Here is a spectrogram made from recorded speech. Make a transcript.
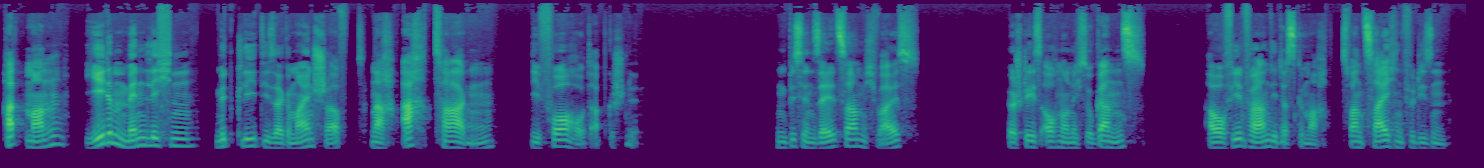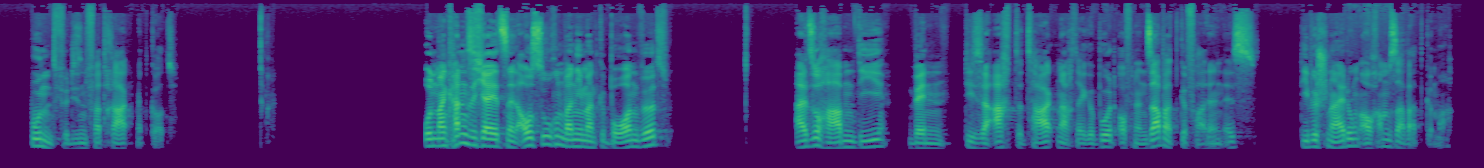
hat man jedem männlichen Mitglied dieser Gemeinschaft nach acht Tagen die Vorhaut abgeschnitten. Ein bisschen seltsam, ich weiß. Verstehe es auch noch nicht so ganz. Aber auf jeden Fall haben die das gemacht. Es war ein Zeichen für diesen Bund, für diesen Vertrag mit Gott. Und man kann sich ja jetzt nicht aussuchen, wann jemand geboren wird. Also haben die, wenn dieser achte Tag nach der Geburt auf einen Sabbat gefallen ist, die Beschneidung auch am Sabbat gemacht.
